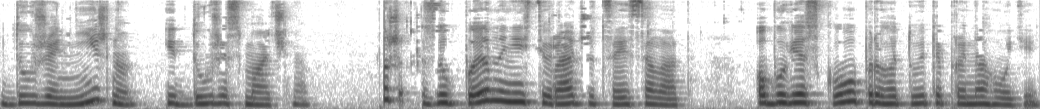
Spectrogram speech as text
дуже ніжно і дуже смачно. Тож з упевненістю раджу цей салат. Обов'язково приготуйте при нагоді.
